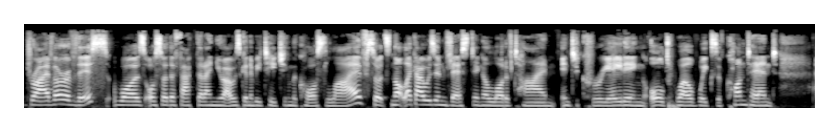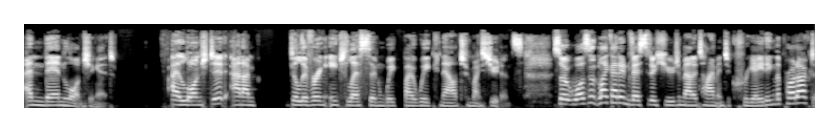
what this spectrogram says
driver of this was also the fact that I knew I was going to be teaching the course live. So it's not like I was investing a lot of time into creating all 12 weeks of content and then launching it. I launched it and I'm delivering each lesson week by week now to my students. So it wasn't like I'd invested a huge amount of time into creating the product.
